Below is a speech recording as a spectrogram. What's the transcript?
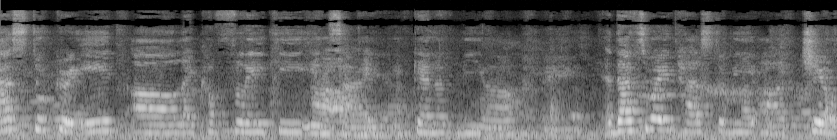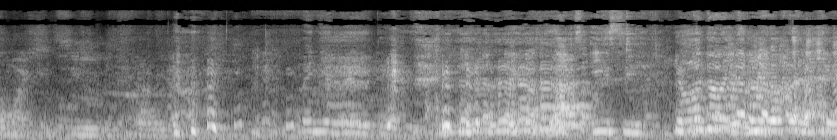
has to create uh, like a flaky Ah, inside. It cannot be uh, that's why it has to be uh, chill when you break it. because that's easy. No no, you're not French.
